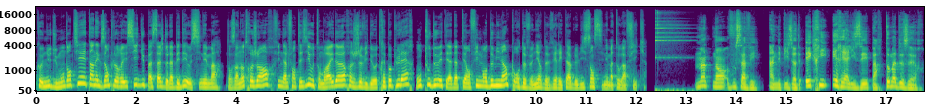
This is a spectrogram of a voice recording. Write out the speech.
connu du monde entier, est un exemple réussi du passage de la BD au cinéma. Dans un autre genre, Final Fantasy ou Tomb Raider, jeux vidéo très populaires, ont tous deux été adaptés en film en 2001 pour devenir de véritables licences cinématographiques. Maintenant, vous savez. Un épisode écrit et réalisé par Thomas Dezer.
